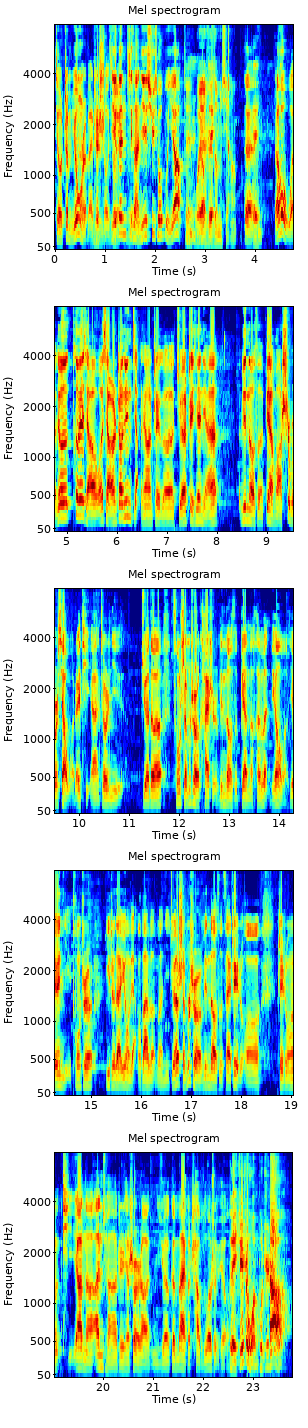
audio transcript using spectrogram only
就这么用着呗。这嗯手机跟计算机需求不一样。对我也是这么想。对对，然后我就特别想，我想让张军讲讲这个，觉得这些年 Windows 的变化是不是像我这体验？就是你觉得从什么时候开始 Windows 变得很稳定了？因为你同时一直在用两个版本嘛，你觉得什么时候 Windows 在这种这种体验呢、安全啊这些事儿上，你觉得跟 Mac 差不多水平？对，这是我们不知道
